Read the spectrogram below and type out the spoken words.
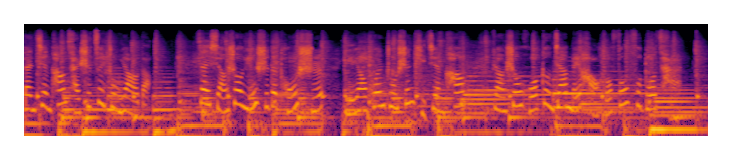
但健康才是最重要的。在享受零食的同时，也要关注身体健康，让生活更加美好和丰富多彩。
